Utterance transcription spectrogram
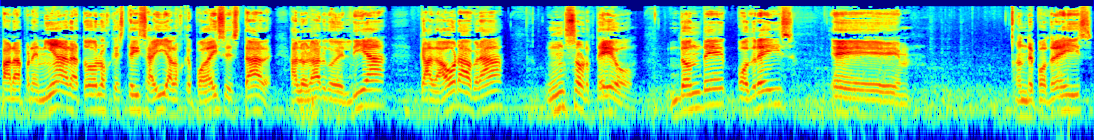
para premiar a todos los que estéis ahí, a los que podáis estar a lo largo del día, cada hora habrá un sorteo, donde podréis, eh, donde podréis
